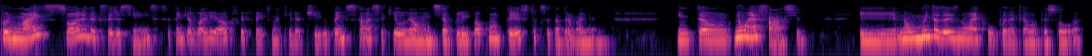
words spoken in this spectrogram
por mais sólida que seja a ciência, você tem que avaliar o que foi feito naquele artigo, pensar se aquilo realmente se aplica ao contexto que você está trabalhando. Então, não é fácil. E não, muitas vezes não é culpa daquela pessoa,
